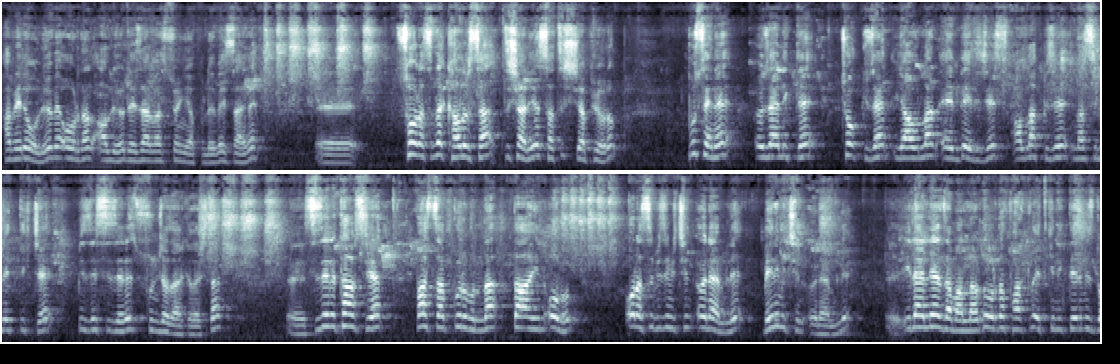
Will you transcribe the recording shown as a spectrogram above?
haberi oluyor ve oradan alıyor, rezervasyon yapılıyor vesaire. Ee, sonrasında kalırsa dışarıya satış yapıyorum. Bu sene özellikle çok güzel yavrular elde edeceğiz. Allah bize nasip ettikçe biz de sizlere sunacağız arkadaşlar. Ee, sizlere tavsiye WhatsApp grubunda dahil olun. Orası bizim için önemli. Benim için önemli. Ee, ilerleyen zamanlarda orada farklı etkinliklerimiz de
